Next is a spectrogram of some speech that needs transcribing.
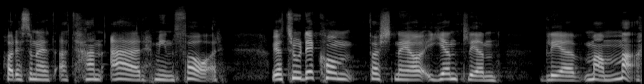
har resonerat att han är min far. Och jag tror det kom först när jag egentligen blev mamma.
